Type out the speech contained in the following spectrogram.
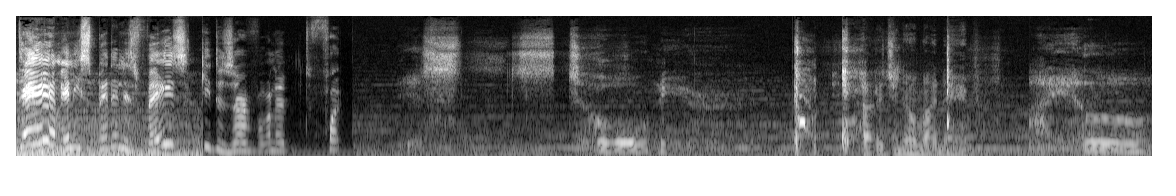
Damn! And he spit in his face. He deserved one of the fuck. It's so near. How did you know my name? I'll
